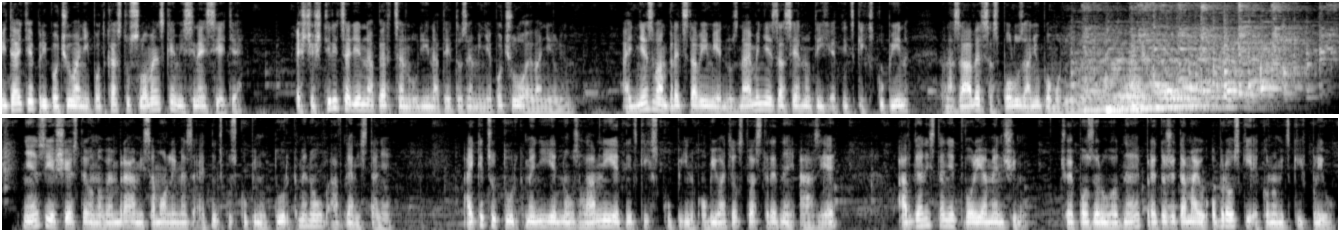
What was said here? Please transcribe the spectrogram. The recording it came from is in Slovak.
Vítajte pri počúvaní podcastu Slovenskej misinej siete. Ešte 41% ľudí na tejto zemi nepočulo evanílium. Aj dnes vám predstavím jednu z najmenej zasiahnutých etnických skupín a na záver sa spolu za ňu pomodlíme. Dnes je 6. novembra a my sa modlíme za etnickú skupinu Turkmenov v Afganistane. Aj keď sú Turkmeni jednou z hlavných etnických skupín obyvateľstva Strednej Ázie, v Afganistane tvoria menšinu – čo je pozoruhodné, pretože tam majú obrovský ekonomický vplyv.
